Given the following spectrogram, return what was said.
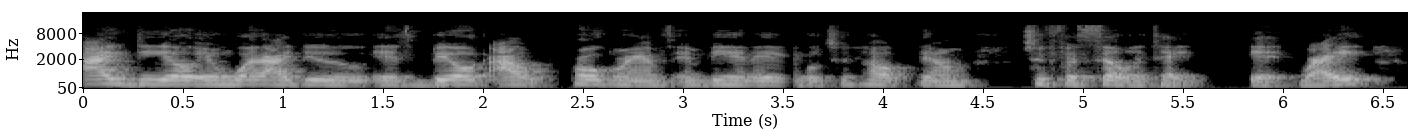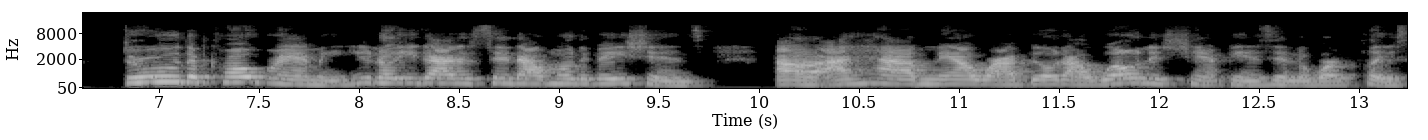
ideal in what I do is build out programs and being able to help them to facilitate it, right? Through the programming, you know, you got to send out motivations. Uh, I have now where I build out wellness champions in the workplace.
